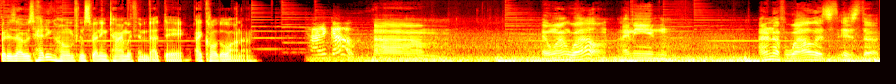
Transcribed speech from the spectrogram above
but as I was heading home from spending time with him that day, I called Alana. How'd it go? Um, it went well. I mean, I don't know if well is is the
